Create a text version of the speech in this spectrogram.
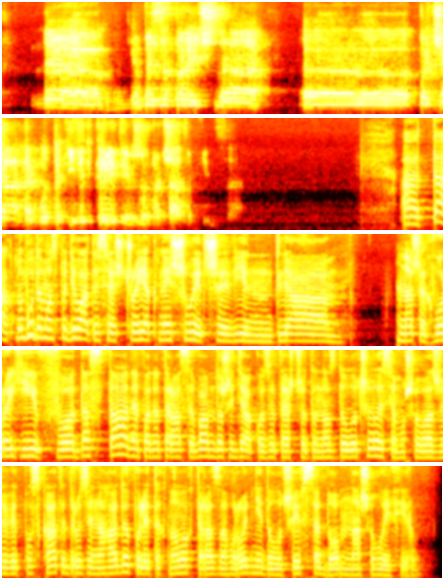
е, беззаперечна е, початок, от такий відкритий вже початок кінця. А, так, ну будемо сподіватися, що якнайшвидше він для наших ворогів настане. Пане Тарасе, вам дуже дякую за те, що до нас долучилися. Мушу вас вже відпускати. Друзі, нагадую, політехнолог Тарас Загородній долучився до нашого ефіру.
